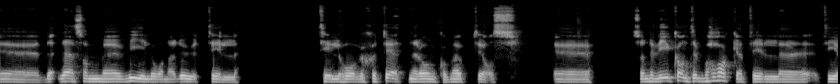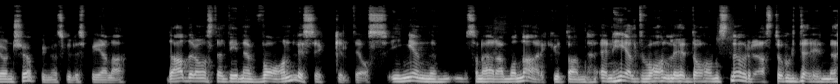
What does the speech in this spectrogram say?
Eh, den som eh, vi lånade ut till, till HV71 när de kom upp till oss. Eh, så när vi kom tillbaka till, eh, till Jönköping och skulle spela, då hade de ställt in en vanlig cykel till oss. Ingen sån här monark, utan en helt vanlig damsnurra stod där inne.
